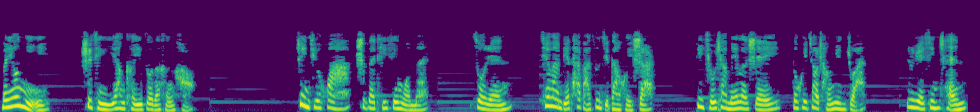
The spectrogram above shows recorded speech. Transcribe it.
没有你，事情一样可以做得很好。”这句话是在提醒我们，做人千万别太把自己当回事儿。地球上没了谁都会照常运转，日月星辰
